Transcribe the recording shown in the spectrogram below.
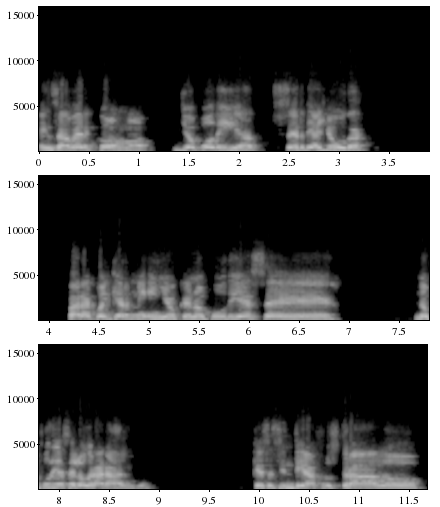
en saber cómo yo podía ser de ayuda para cualquier niño que no pudiese, no pudiese lograr algo, que se sintiera frustrado,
